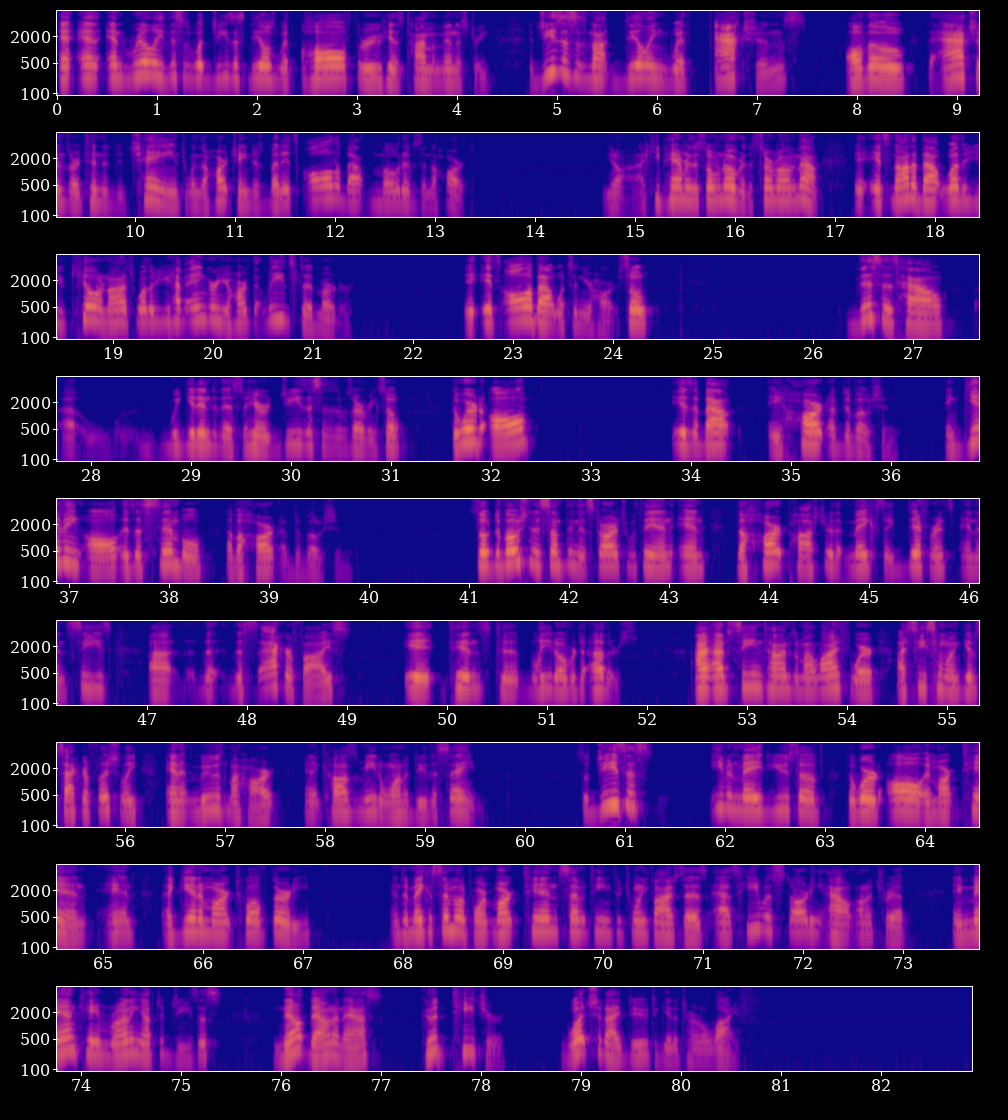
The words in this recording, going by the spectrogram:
And, and, and really, this is what Jesus deals with all through his time of ministry. Jesus is not dealing with actions, although the actions are intended to change when the heart changes, but it's all about motives in the heart. You know, I keep hammering this over and over the Sermon on the Mount. It's not about whether you kill or not, it's whether you have anger in your heart that leads to murder. It's all about what's in your heart. So, this is how uh, we get into this. Here Jesus is observing. So, the word all is about a heart of devotion. And giving all is a symbol of a heart of devotion. So, devotion is something that starts within, and the heart posture that makes a difference and then sees uh, the, the sacrifice, it tends to bleed over to others. I, have seen times in my life where I see someone give sacrificially and it moves my heart and it caused me to want to do the same. So Jesus even made use of the word all in Mark 10 and again in Mark 12:30. And to make a similar point, Mark 10, 17 through 25 says, As he was starting out on a trip, a man came running up to Jesus knelt down and asked, Good teacher, what should I do to get eternal life?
